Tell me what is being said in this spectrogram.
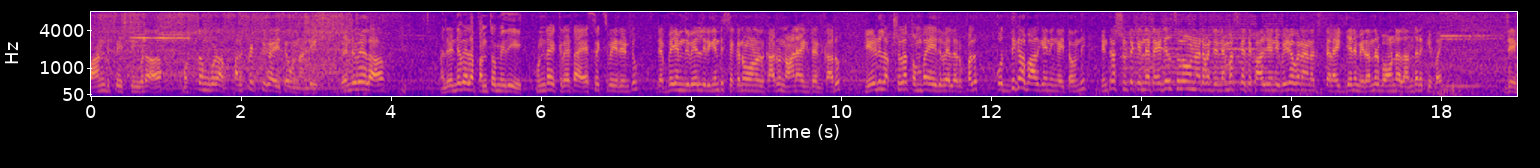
బాండ్ పేస్టింగ్ కూడా మొత్తం కూడా పర్ఫెక్ట్గా అయితే ఉందండి. రెండు వేల రెండు వేల పంతొమ్మిది హుండా క్రేటా ఎస్ఎక్స్ వేరియంట్ డెబ్బై ఎనిమిది వేలు తిరిగింది. Second owner car non accident car. ఏడు లక్షల తొంభై ఐదు వేల రూపాయలు కొద్దిగా బార్గెనింగ్ అయితే ఉంది. ఇంట్రెస్ట్ ఉంటే కింద టైటిల్స్లో ఉన్నటువంటి నెంబర్స్కి అయితే కాల్ చేయండి. వీడియో కానీ నచ్చితే లైక్ చేయండి. మీరందరూ బాగుండాలి. అందరికీ బై జై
